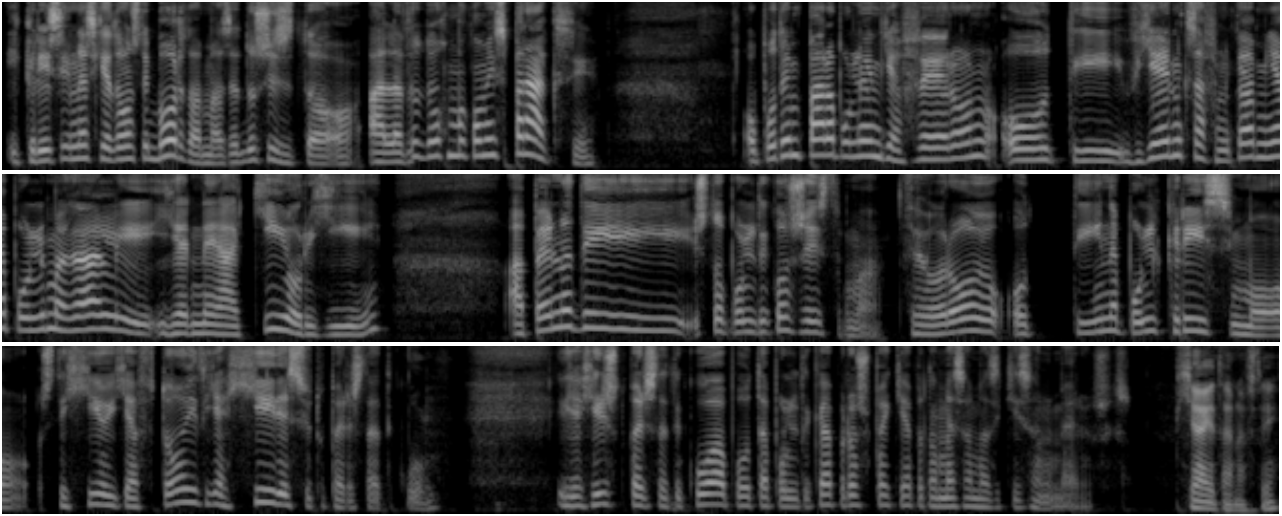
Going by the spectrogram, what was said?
Η κρίση είναι σχεδόν στην πόρτα μας, δεν το συζητώ, αλλά δεν το έχουμε ακόμη εισπράξει. Οπότε είναι πάρα πολύ ενδιαφέρον ότι βγαίνει ξαφνικά μια πολύ μεγάλη γενεακή οργή απέναντι στο πολιτικό σύστημα. Θεωρώ ότι είναι πολύ κρίσιμο στοιχείο γι' αυτό η διαχείριση του περιστατικού. Η διαχείριση του περιστατικού από τα πολιτικά πρόσωπα και από τα μέσα μαζικής ενημέρωσης. Ποια ήταν αυτή;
